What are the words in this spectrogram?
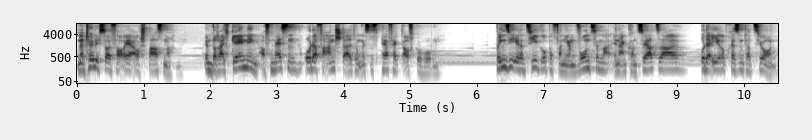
Natürlich soll VR auch Spaß machen. Im Bereich Gaming, auf Messen oder Veranstaltungen ist es perfekt aufgehoben. Bringen Sie Ihre Zielgruppe von Ihrem Wohnzimmer in einen Konzertsaal oder Ihre Präsentation.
